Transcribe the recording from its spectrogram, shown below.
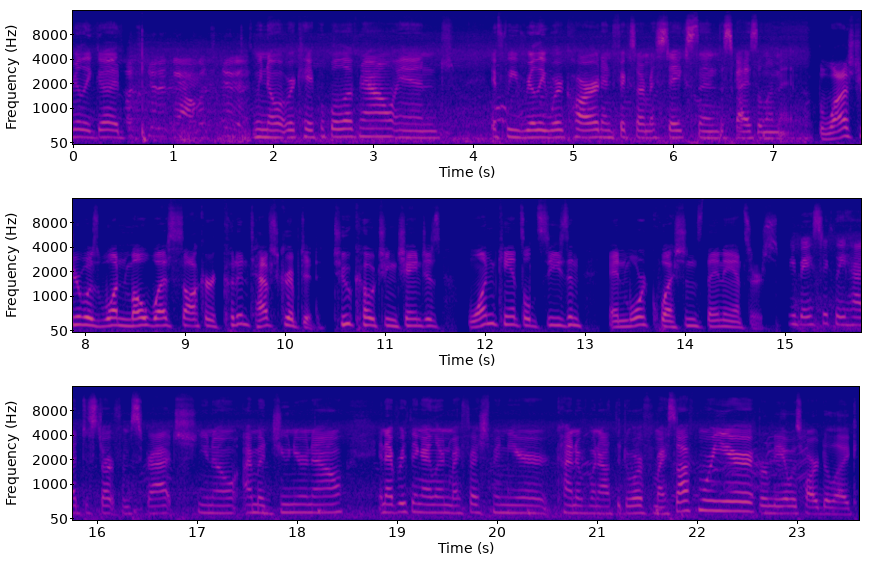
really good. Let's get it now. Let's get it. We know what we're capable of now, and if we really work hard and fix our mistakes, then the sky's the limit. The last year was one Mo West Soccer couldn't have scripted. Two coaching changes, one canceled season, and more questions than answers. We basically had to start from scratch. You know, I'm a junior now, and everything I learned my freshman year kind of went out the door for my sophomore year. For me, it was hard to like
